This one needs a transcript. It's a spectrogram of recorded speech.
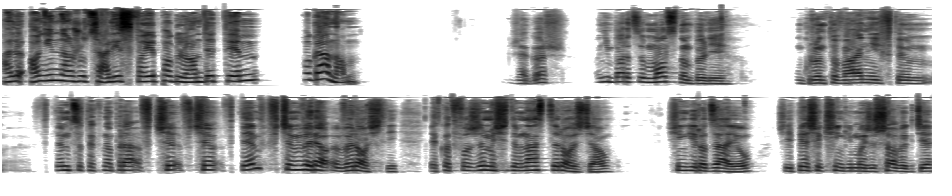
ale oni narzucali swoje poglądy tym poganom. Grzegorz? Oni bardzo mocno byli ugruntowani w tym, tym co tak naprawdę, w, czy, w, czy, w tym, w czym wyro, wyrośli. Jak otworzymy 17 rozdział Księgi Rodzaju, czyli pierwszej Księgi Mojżeszowej, gdzie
